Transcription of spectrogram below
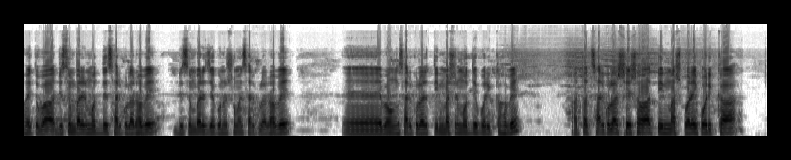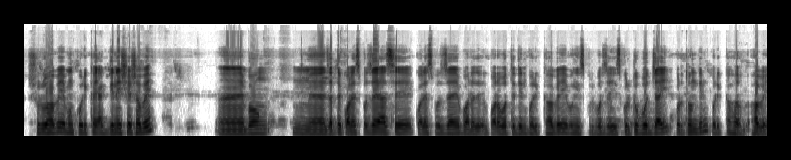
হয়তো বা ডিসেম্বরের মধ্যে সার্কুলার হবে। ডিসেম্বরে যে কোনো সময় সার্কুলার হবে এবং সার্কুলার তিন মাসের মধ্যে পরীক্ষা হবে। অর্থাৎ সার্কুলার শেষ হওয়ার তিন মাস পরেই পরীক্ষা শুরু হবে এবং পরীক্ষা একদিনেই শেষ হবে। এবং যাদের কলেজ পর্যায়ে আছে কলেজ পর্যায়ে পরে, পরবর্তী দিন পরীক্ষা হবে এবং স্কুল পর্যায়ে স্কুল টু পর্যায়ে প্রথম দিন পরীক্ষা হবে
